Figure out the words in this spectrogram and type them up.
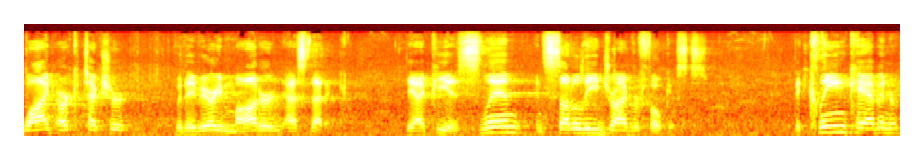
wide architecture with a very modern aesthetic. The IP is slim and subtly driver focused. The clean cabin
